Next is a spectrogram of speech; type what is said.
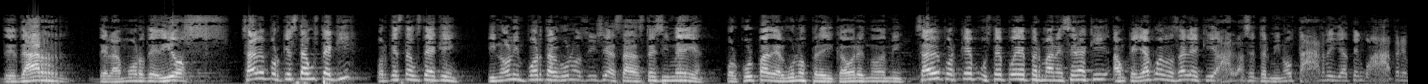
de dar del amor de Dios. ¿Sabe por qué está usted aquí? ¿Por qué está usted aquí? Y no le importa a algunos, dice hasta las tres y media, por culpa de algunos predicadores, no de mí. ¿Sabe por qué usted puede permanecer aquí? Aunque ya cuando sale aquí, ah, se terminó tarde, ya tengo hambre.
